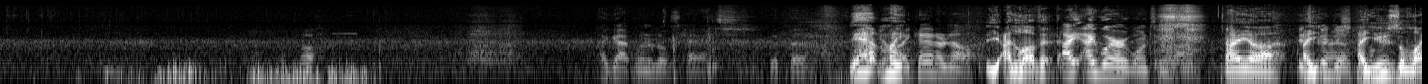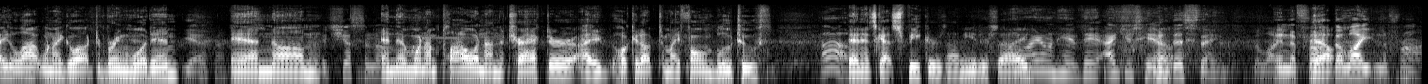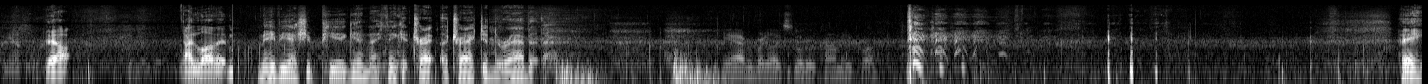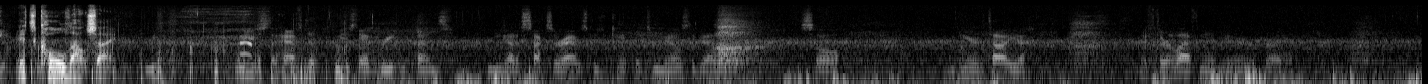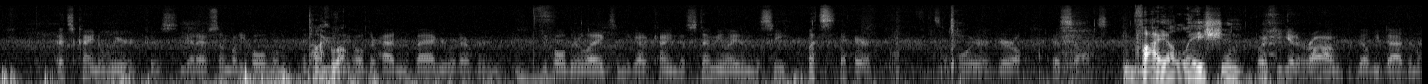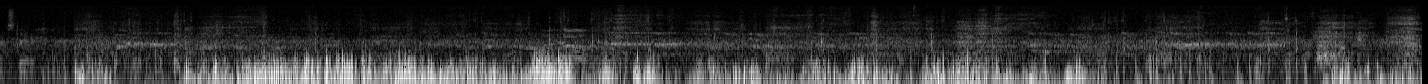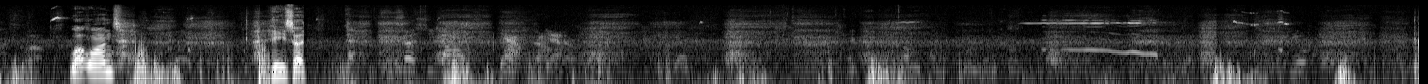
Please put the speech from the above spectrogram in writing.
I got one of those hats with the. Yeah, You my, like that or no? yeah, I love it. I, I wear it once in a while. I uh, I, to- I use the light a lot when I go out to bring wood in, Yeah. and um, It's just enough. and then when I'm plowing on the tractor, I hook it up to my phone Bluetooth, oh. and it's got speakers on either side. oh, I don't have that. I just have Yeah. this thing The light. in the front. Yeah. The light in the front. Yeah, I love it. Maybe I should pee again. I think it tra- attracted the rabbit. Yeah, everybody likes to go to a comedy club. Hey, it's cold outside. We used to have to. We used to have breeding pens, and you got to sex the rabbits because you can't put two males together. So I'm here to tell you, if they're laughing at you, you're in trouble. It's kind of weird because you got to have somebody hold them. Like Talk usually about- hold their head in the bag or whatever, and you hold their legs, and you got to kind of stimulate them to see what's there. If it's a boy or a girl. This sucks. Violation. But if you get it wrong, they'll be dead the next day. What ones? He's a.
